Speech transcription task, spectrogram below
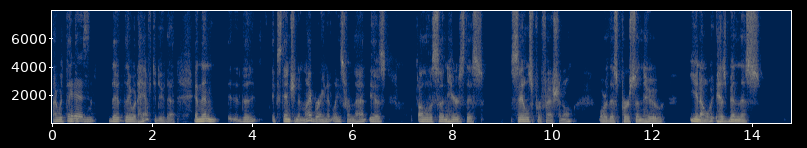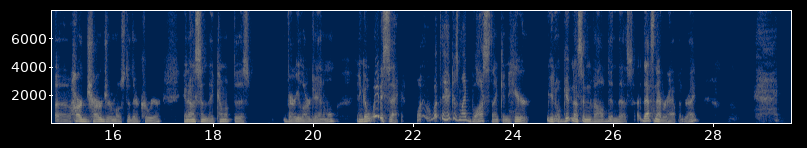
I would think that they would, that they would have to do that. And then the extension in my brain, at least from that, is all of a sudden here's this sales professional or this person who, you know, has been this uh, hard charger most of their career, you know, and they come up to this very large animal and go, wait a second, what, what the heck is my boss thinking here? You know, getting us involved in this. That's never happened, right?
